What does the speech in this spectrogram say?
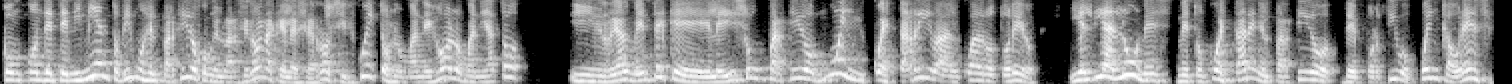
Con, con detenimiento vimos el partido con el Barcelona que le cerró circuitos, lo manejó, lo maniató y realmente que le hizo un partido muy cuesta arriba al cuadro torero. Y el día lunes me tocó estar en el partido deportivo Cuenca Orense.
